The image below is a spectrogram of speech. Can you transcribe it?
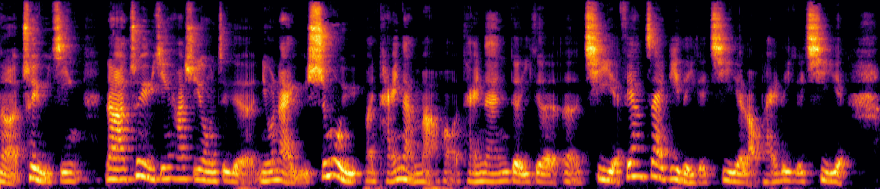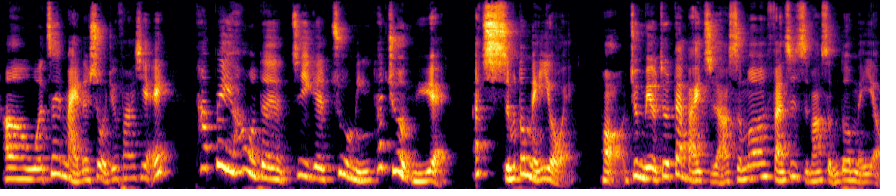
呃翠鱼精。那翠鱼精它是用这个牛奶鱼、虱目鱼啊，台南嘛哈，台南的一个呃企业，非常在地的一个企业，老牌的一个企业。呃，我在买的时候我就发现，哎，它背后的这个注明它只有鱼哎，啊什么都没有哎。好，就没有，就蛋白质啊，什么反式脂肪什么都没有。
